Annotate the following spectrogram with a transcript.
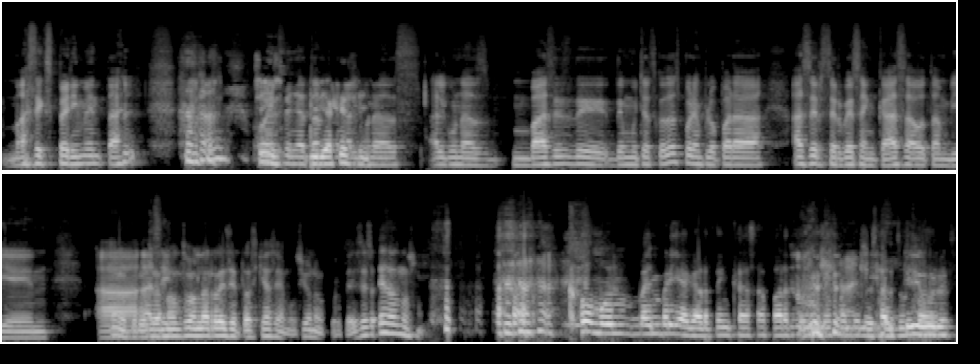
más experimental Sí, o enseña también sí. algunas, algunas bases de, de muchas cosas, por ejemplo, para hacer cerveza en casa o también Bueno, a pero esas hacer- no son las recetas que hacemos, ¿sí o no? Cortés? Esas, esas no son. ¿Cómo embriagarte en casa aparte No, uno cuando no están tus parte padres?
